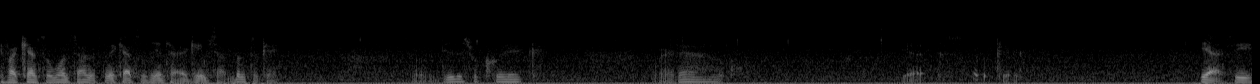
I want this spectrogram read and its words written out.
if I cancel one sound it's to cancel the entire game sound, but it's okay. So do this real quick, wear it out. Yes. Okay. Yeah, see,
